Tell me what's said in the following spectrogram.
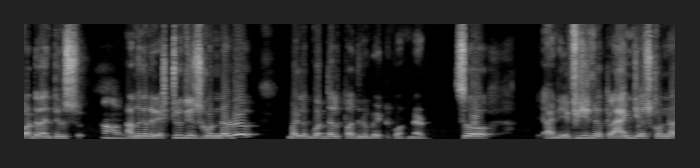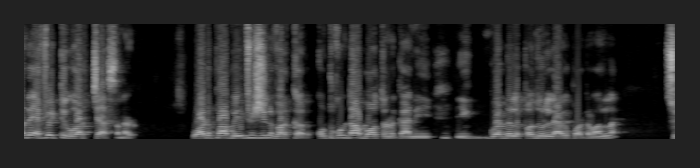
గొడ్డలని తెలుసు. అందుకని రెస్ట్ తీసుకున్నాడు మళ్ళీ గొడ్డలు పదును పెట్టుకుంటున్నాడు. సో ఆయన ఎఫిషియెంట్గా ప్లాన్ చేసుకున్నాడు ఎఫెక్టివ్గా వర్క్ చేస్తున్నాడు. వాడు పాప ఎఫిషియెంట్ వర్కర్ కొట్టుకుంటా పోతున్నాడు కానీ ఈ గొడ్డల పదులు లేకపోవడం వల్ల సో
